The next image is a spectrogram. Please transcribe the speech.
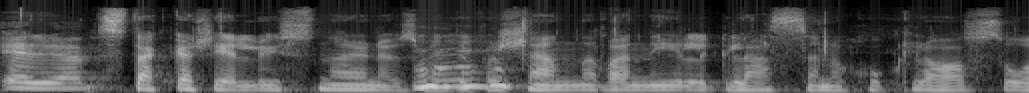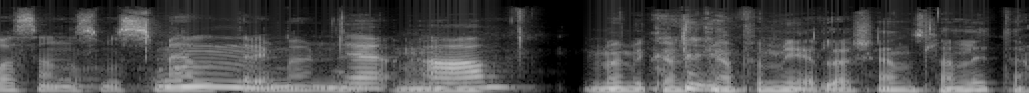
Är det, Stackars er lyssnare nu som inte får känna vaniljglassen och chokladsåsen som smälter i munnen. ja, ja, Men vi kanske kan förmedla känslan lite.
